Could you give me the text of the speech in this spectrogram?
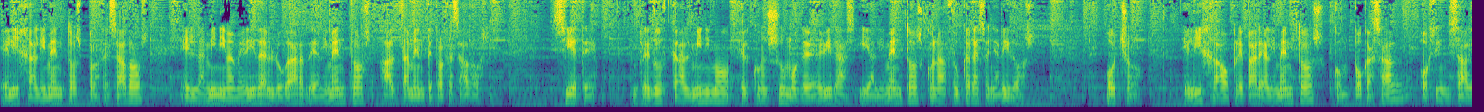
elija alimentos procesados en la mínima medida en lugar de alimentos altamente procesados. 7. Reduzca al mínimo el consumo de bebidas y alimentos con azúcares añadidos. 8. Elija o prepare alimentos con poca sal o sin sal.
